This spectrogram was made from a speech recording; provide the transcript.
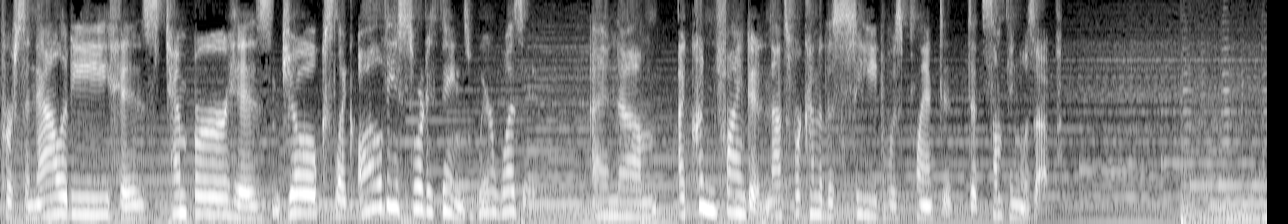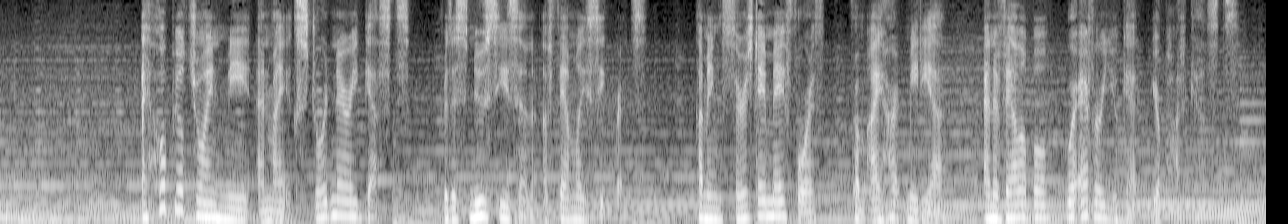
personality, his temper, his jokes, like all these sort of things. Where was it? And um, I couldn't find it. And that's where kind of the seed was planted that something was up. Hope you'll join me and my extraordinary guests for this new season of Family Secrets, coming Thursday, May 4th from iHeartMedia and available wherever you get your podcasts.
